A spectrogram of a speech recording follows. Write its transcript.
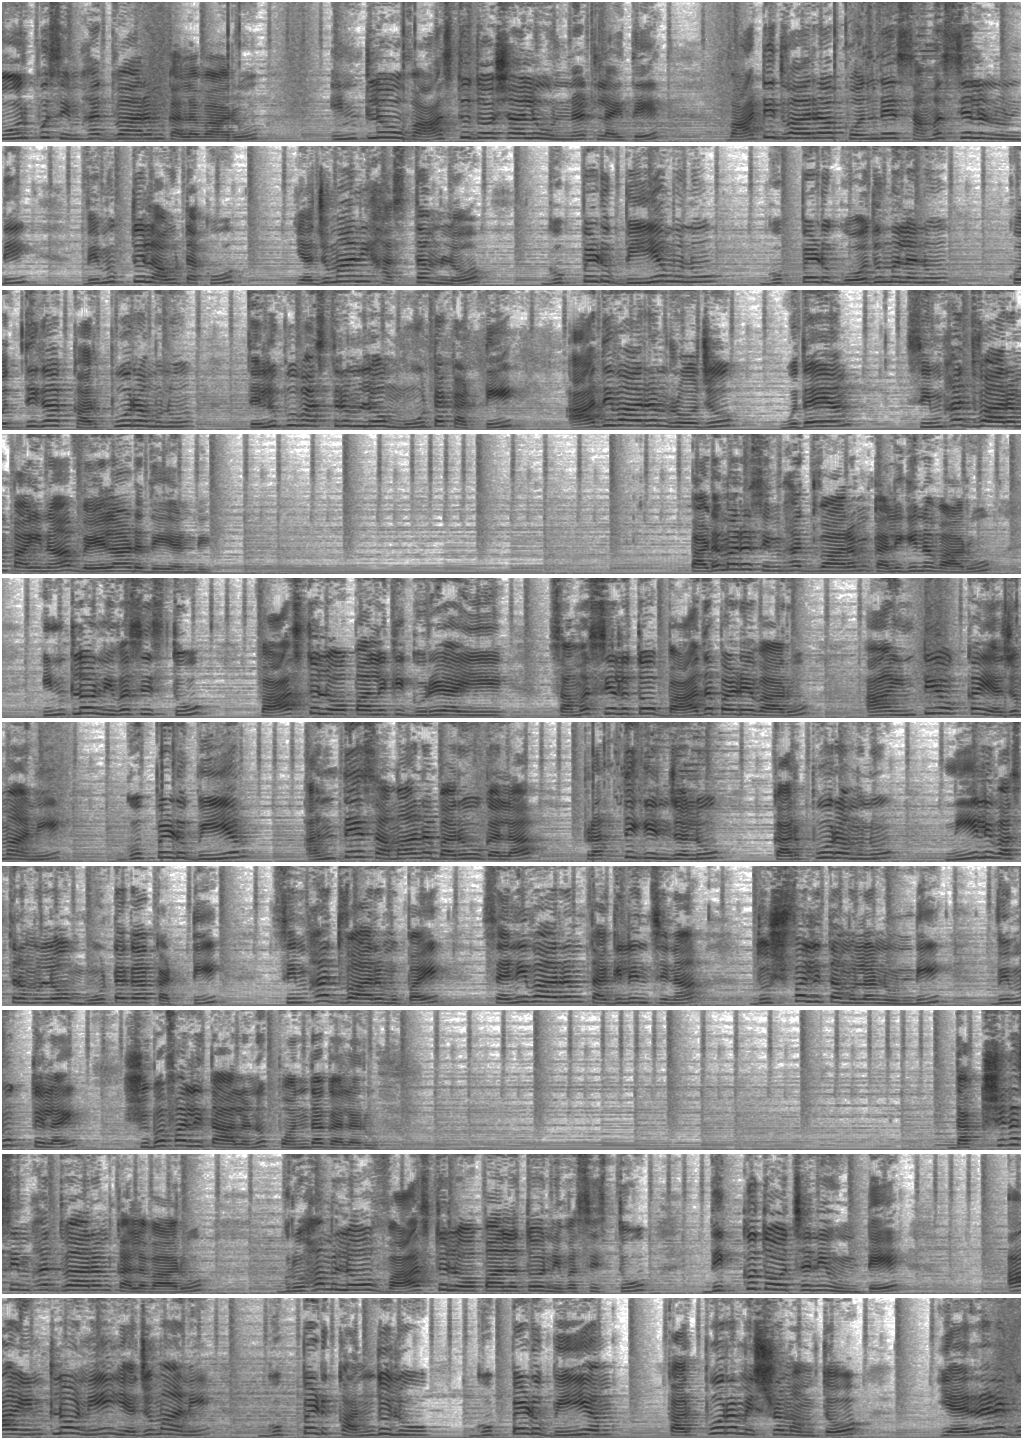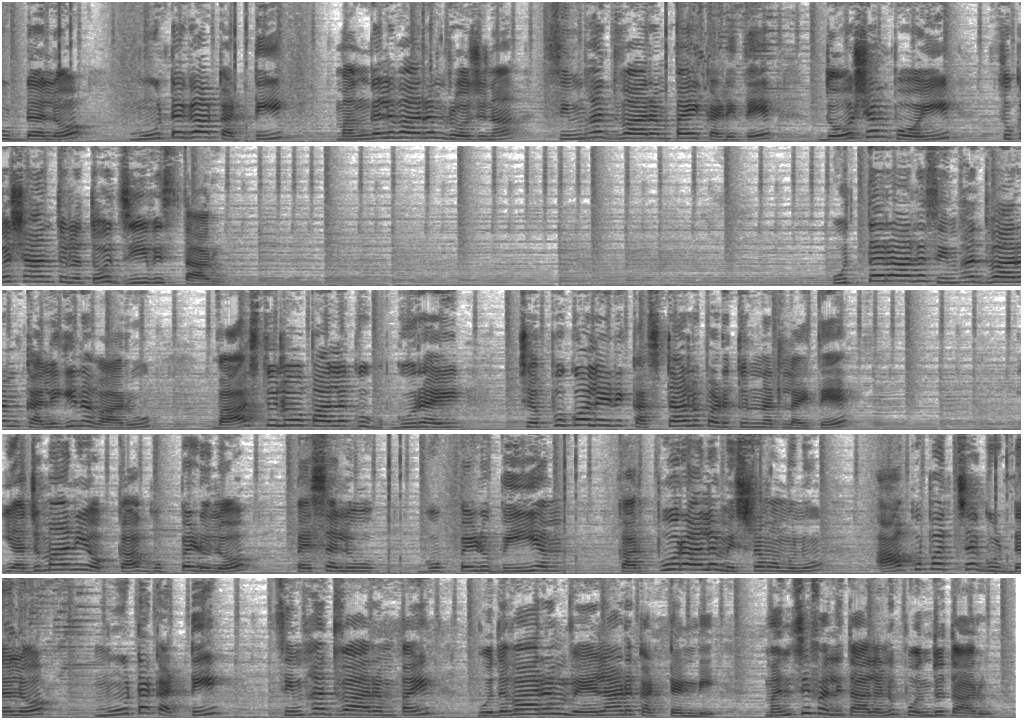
తూర్పు సింహద్వారం కలవారు. ఇంట్లో వాస్తు దోషాలు ఉన్నట్లయితే వాటి ద్వారా పొందే సమస్యల నుండి విముక్తులవుటకు యజమాని హస్తంలో గుప్పెడు బియ్యమును గుప్పెడు గోధుమలను కొద్దిగా కర్పూరమును తెలుపు వస్త్రంలో మూట కట్టి ఆదివారం రోజు ఉదయం సింహద్వారం పైన వేలాడదీయండి. పడమర సింహద్వారం కలిగిన వారు ఇంట్లో నివసిస్తూ వాస్తు లోపాలకి గురి అయ్యి సమస్యలతో బాధపడేవారు ఆ ఇంటి యొక్క యజమాని గుప్పెడు బియ్యం అంతే సమాన బరువు గల ప్రత్తి గింజలు కర్పూరమును నీలి వస్త్రములో మూటగా కట్టి సింహద్వారముపై శనివారం తగిలించిన దుష్ఫలితముల నుండి విముక్తులై శుభ ఫలితాలను పొందగలరు. దక్షిణ సింహద్వారం కలవారు. గృహంలో వాస్తు లోపాలతో నివసిస్తూ దిక్కుతోచని ఉంటే ఆ ఇంట్లోని యజమాని గుప్పెడు కందులు గుప్పెడు బియ్యం కర్పూర మిశ్రమంతో ఎర్రని గుడ్డలో మూటగా కట్టి మంగళవారం రోజున సింహద్వారంపై కడితే దోషం పోయి సుఖశాంతులతో జీవిస్తారు. ఉత్తరాన సింహద్వారం కలిగిన వారు వాస్తులోపాలకు గురై చెప్పుకోలేని కష్టాలు పడుతున్నట్లయితే యజమాని యొక్క గుప్పెడులో పెసలు గుప్పెడు బియ్యం కర్పూరాల మిశ్రమమును ఆకుపచ్చ గుడ్డలో మూట కట్టి సింహద్వారంపై బుధవారం వేలాడ కట్టండి మంచి ఫలితాలను పొందుతారు.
